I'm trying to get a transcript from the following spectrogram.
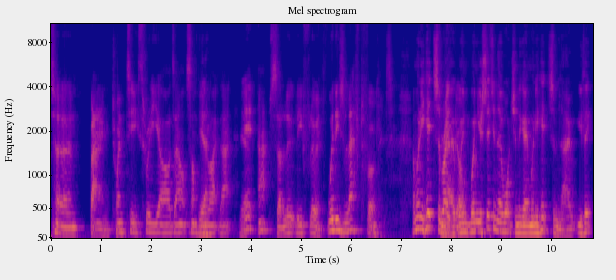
turn, bang, 23 yards out, something Yeah. like that. Yeah. It absolutely flew in with his left foot. And when he hits them Great now, goal. when, when you're sitting there watching the game, when he hits them now, you think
